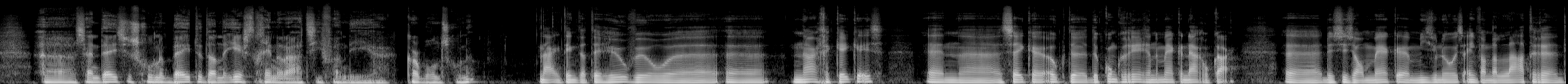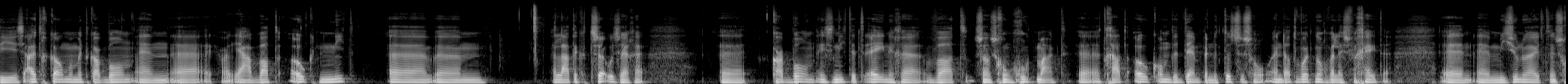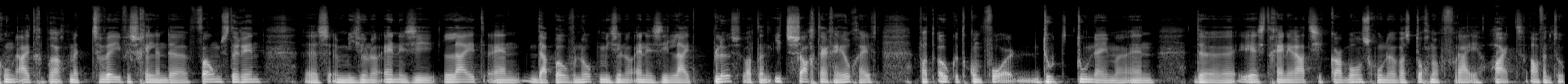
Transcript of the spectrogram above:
zijn deze schoenen beter dan de eerste generatie van die carbonschoenen? Nou, ik denk dat er heel veel naar gekeken is. En zeker ook de, de concurrerende merken naar elkaar. Uh, dus je zal merken, Mizuno is een van de latere die is uitgekomen met carbon. En uh, ja, wat ook niet, uh, um, laat ik het zo zeggen, carbon is niet het enige wat zo'n schoen goed maakt. Uh, het gaat ook om de dempende tussensol. En dat wordt nog wel eens vergeten. En uh, Mizuno heeft een schoen uitgebracht met twee verschillende foams erin. Dus een Mizuno Energy Light en daarbovenop Mizuno Energy Light Plus, wat een iets zachter geheel geeft, wat ook het comfort doet toenemen. En de eerste generatie carbon schoenen was toch nog vrij hard af en toe.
